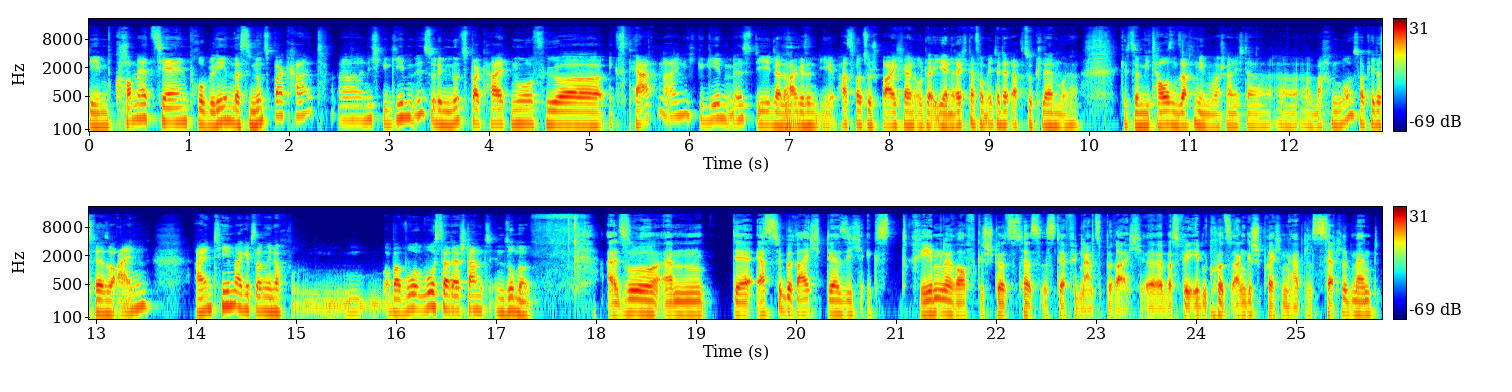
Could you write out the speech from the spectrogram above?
dem kommerziellen Problem, dass die Nutzbarkeit äh, nicht gegeben ist oder die Nutzbarkeit nur für Experten eigentlich gegeben ist, die in der Lage sind, ihr Passwort zu speichern oder ihren Rechner vom Internet abzuklemmen oder gibt es irgendwie tausend Sachen, die man wahrscheinlich da äh, machen muss. Okay, das wäre so ein, ein Thema. Gibt es irgendwie noch, aber wo, wo ist da der Stand in Summe? Also ähm, der erste Bereich, der sich extrem darauf gestürzt hat, ist der Finanzbereich. Äh, was wir eben kurz angesprochen hatten, Settlement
